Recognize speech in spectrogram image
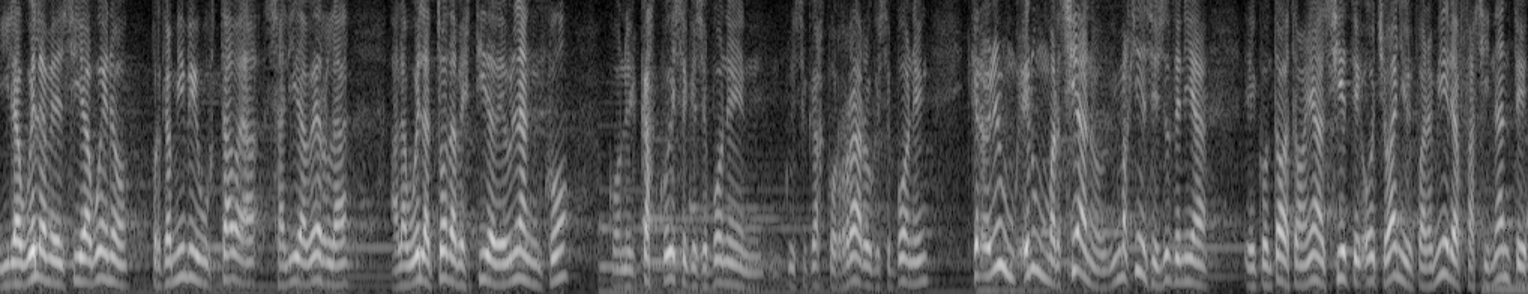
Y la abuela me decía, bueno, porque a mí me gustaba salir a verla, a la abuela toda vestida de blanco, con el casco ese que se ponen, ese casco raro que se ponen. Claro, era un, era un marciano. Imagínense, yo tenía, eh, contaba esta mañana, siete, ocho años, y para mí era fascinante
